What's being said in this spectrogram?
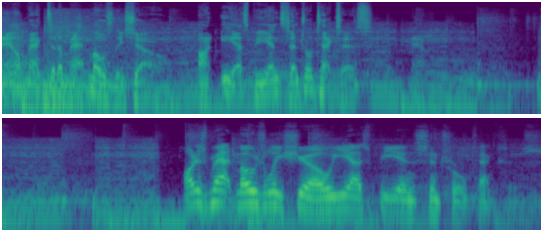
Now back to the Matt Mosley Show on ESPN Central Texas. On his Matt Mosley Show, ESPN Central Texas.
